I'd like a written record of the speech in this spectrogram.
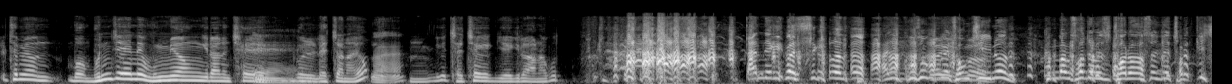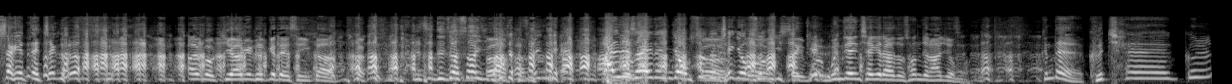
일테면 뭐 문재인의 운명이라는 책을 냈잖아요. 네. 음, 이게 제 책 얘기를 안 하고 딴 얘기만 시끄러다가 아니 고성국의 정치인은 금방 서점에서 전화 가서 이제 접기 시작했대 책을. 아이 뭐 기하게 그렇게 됐으니까 이제 늦었어 이봐. 늦었어, 이제. 빨리 사야 돼 이제 없어도 책이 없어지기 시작해. 뭐 문재인 책이라도 선전하죠 뭐. 근데 그 책을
